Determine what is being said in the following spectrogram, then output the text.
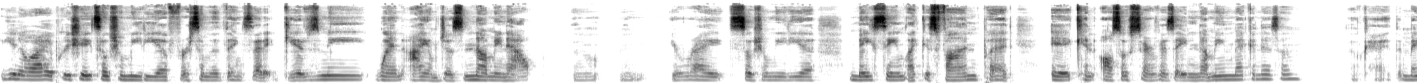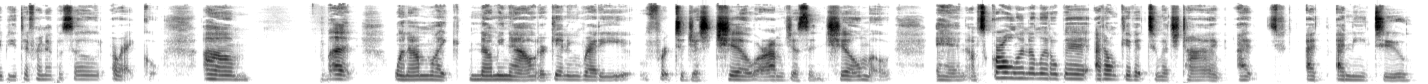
You know, I appreciate social media for some of the things that it gives me when I am just numbing out. Mm, mm, you're right. Social media may seem like it's fun, but it can also serve as a numbing mechanism. Okay, then maybe a different episode. All right, cool. Um, but when I'm like numbing out or getting ready for to just chill or I'm just in chill mode and I'm scrolling a little bit, I don't give it too much time. I I I need to.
